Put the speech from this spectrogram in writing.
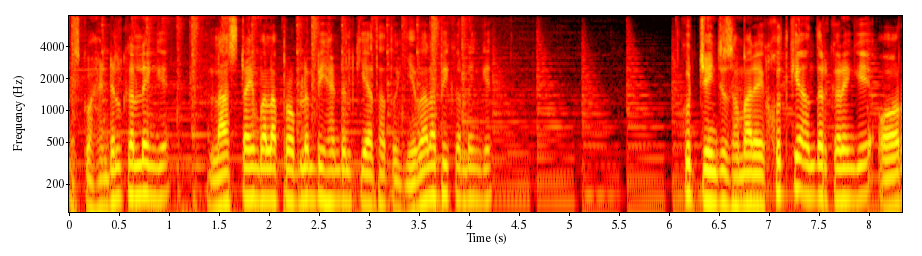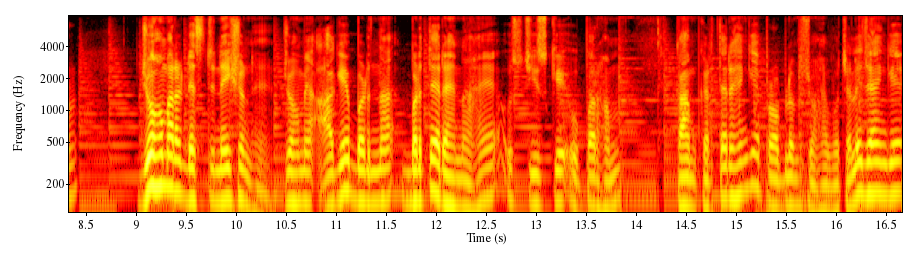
इसको हैंडल कर लेंगे। लास्ट टाइम वाला प्रॉब्लम भी हैंडल किया था तो ये वाला भी कर लेंगे। कुछ चेंजेस हमारे खुद के अंदर करेंगे और जो हमारा डेस्टिनेशन है, जो हमें आगे बढ़ना, बढ़ते रहना है, उस चीज़ के ऊपर हम काम करते रहेंगे प्रॉब्लम्स जो हैं वो चले जाएँगे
